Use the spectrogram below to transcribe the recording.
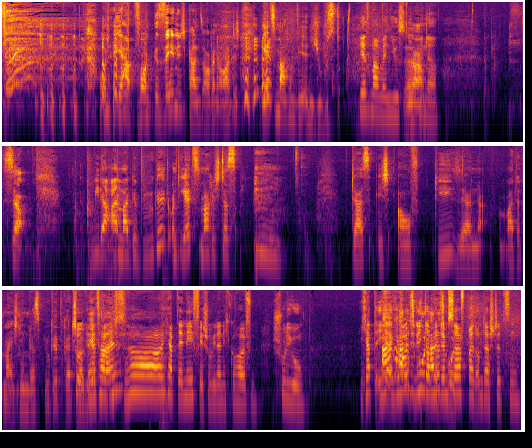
und ihr habt vorhin gesehen, ich kann es auch in ordentlich. Jetzt machen wir in Used. Jetzt machen wir in Used, ja. genau. So, wieder einmal gebügelt und jetzt mache ich das dass ich auf diese. Wartet mal, ich nehme das Bügelbrett mal weg. Jetzt habe ich, oh, ich habe der Nefe schon wieder nicht geholfen. Entschuldigung. Ich, hab, ich, ah, ich wollte dich gut, doch mit dem gut. Surfbrett unterstützen.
